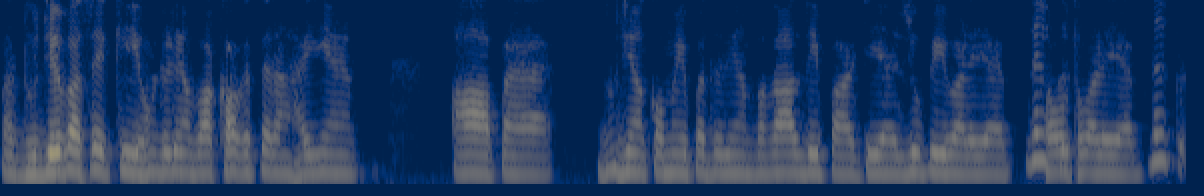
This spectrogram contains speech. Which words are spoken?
ਪਰ ਦੂਜੇ ਪਾਸੇ ਕੀ ਹੁਣ ਜਿਹੜੀਆਂ ਵੱਖ-ਵੱਖ ਤਰ੍ਹਾਂ ਹੈਗੀਆਂ ਆਪ ਹੈ ਦੂਜੀਆਂ ਕੌਮੀ ਪੱਧਰ ਦੀਆਂ ਬੰਗਾਲ ਦੀ ਪਾਰਟੀ ਹੈ ਯੂਪੀ ਵਾਲੇ ਹੈ। ਸਾਊਥ ਵਾਲੇ ਹੈ ਬਿਲਕੁਲ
